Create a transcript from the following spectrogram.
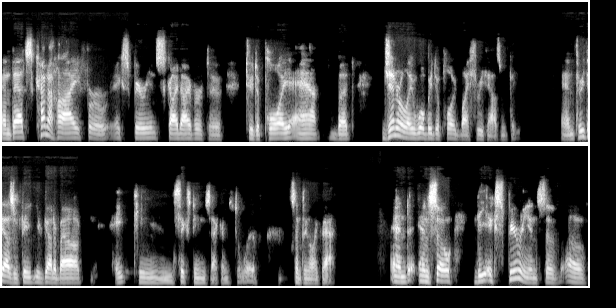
And that's kind of high for experienced skydiver to to deploy at, but generally will be deployed by 3,000 feet. And 3,000 feet, you've got about 18, 16 seconds to live, something like that. And and so the experience of of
